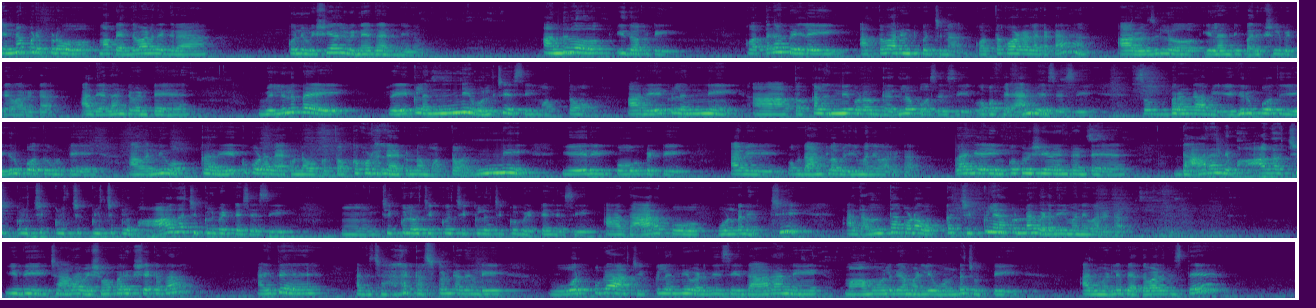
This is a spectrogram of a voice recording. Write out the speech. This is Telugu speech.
చిన్నప్పుడు ఎప్పుడో మా పెద్దవాళ్ళ దగ్గర కొన్ని విషయాలు వినేదాన్ని నేను. అందులో ఇదొకటి. కొత్తగా పెళ్ళయి అత్తవారింటికి వచ్చిన కొత్త కోడళ్ళకట ఆ రోజుల్లో ఇలాంటి పరీక్షలు పెట్టేవారట. అది ఎలాంటివంటే వెల్లులపై రేకులన్నీ ఒలిచేసి మొత్తం ఆ రేకులన్నీ ఆ తొక్కలన్నీ కూడా గదిలో పోసేసి ఒక ఫ్యాన్ వేసేసి శుభ్రంగా అవి ఎగిరిపోతూ ఎగిరిపోతూ ఉంటే అవన్నీ ఒక్క రేకు కూడా లేకుండా ఒక తొక్క కూడా లేకుండా మొత్తం అన్నీ ఏరి పోగు పెట్టి అవి ఒక దాంట్లో వేయమనేవారట. అలాగే ఇంకొక విషయం ఏంటంటే దారాన్ని బాగా చిక్కులు చిక్కులు చిక్కులు చిక్కులు బాగా చిక్కులు పెట్టేసేసి చిక్కులో చిక్కు చిక్కులో చిక్కు పెట్టేసేసి ఆ దారపు ఉండనిచ్చి అదంతా కూడా ఒక్క చిక్కు లేకుండా విడదీయమనేవారట. ఇది చాలా విషమ పరీక్షే కదా. అయితే అది చాలా కష్టం కదండి. ఓర్పుగా ఆ చిక్కులన్నీ విడదీసి దారాన్ని మామూలుగా మళ్ళీ ఉండ చుట్టి అది మళ్ళీ పెద్దవాళ్ళకి ఇస్తే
